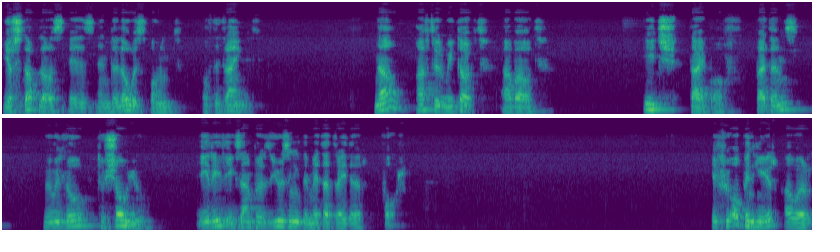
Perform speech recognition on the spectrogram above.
Your stop loss is in the lowest point of the triangle. Now, after we talked about each type of patterns, we will go to show you a real example using the MetaTrader 4. If we open here our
